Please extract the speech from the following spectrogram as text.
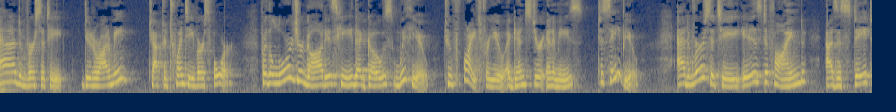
Adversity. Deuteronomy chapter 20, verse 4. For the Lord your God is he that goes with you to fight for you against your enemies to save you. Adversity is defined as a state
